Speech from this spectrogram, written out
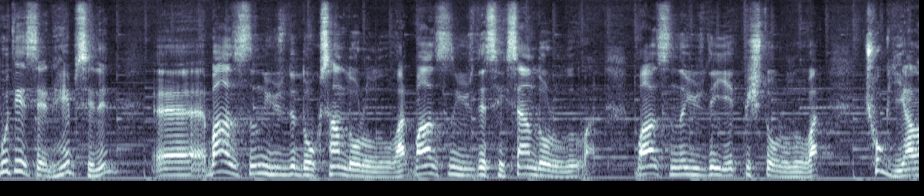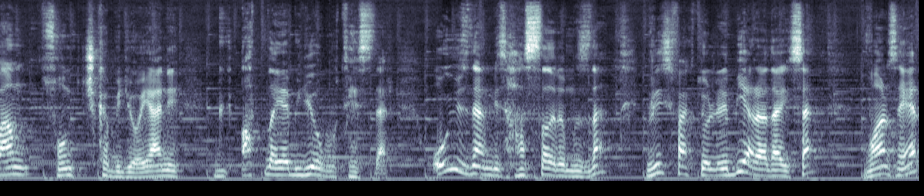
Bu testlerin hepsinin e, bazısının %90 doğruluğu var, bazısının %80 doğruluğu var, bazısında %70 doğruluğu var. Çok yalan sonuç çıkabiliyor. Yani atlayabiliyor bu testler. O yüzden biz hastalarımızda risk faktörleri bir aradaysa varsa eğer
